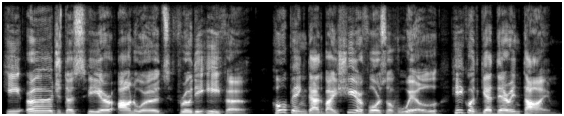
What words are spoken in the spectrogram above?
He urged the sphere onwards through the ether, hoping that by sheer force of will he could get there in time.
